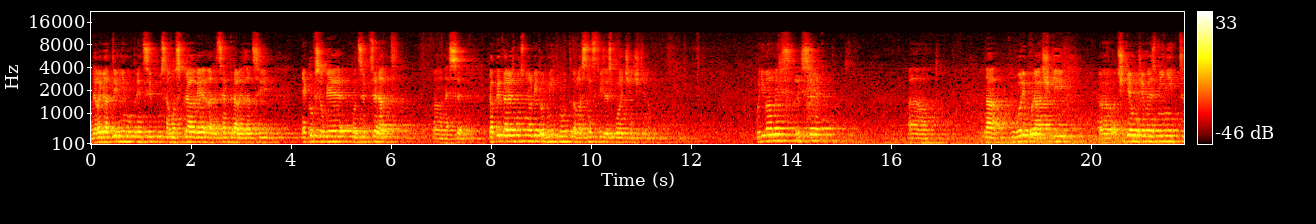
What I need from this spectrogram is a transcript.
delegativnímu principu, samozprávě a decentralizaci, jako v sobě koncepce rad nese. Kapitalismus měl být odmítnut a vlastnictví ze společenštěno. Podíváme se na důvody porážky. Určitě můžeme zmínit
